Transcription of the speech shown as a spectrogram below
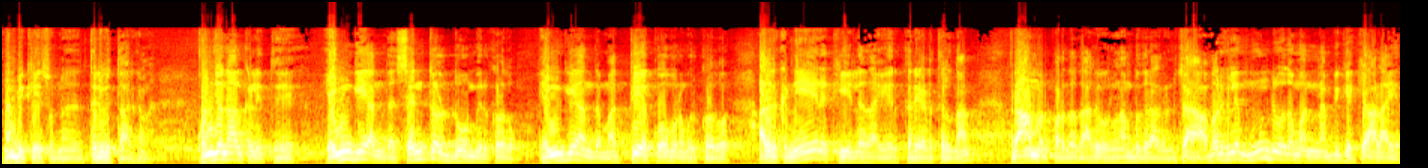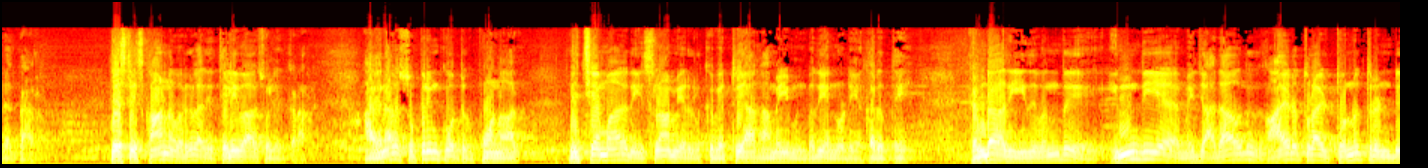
நம்பிக்கை சொன்ன தெரிவித்தார்கள். கொஞ்ச நாள் கழித்து எங்கே அந்த சென்ட்ரல் டோம் இருக்கிறதோ எங்கே அந்த மத்திய கோபுரம் இருக்கிறதோ அதற்கு நேர கீழே தான் இருக்கிற இடத்தில் தான் ராமர் பிறந்ததாக இவர்கள் நம்புகிறார்கள் அவர்களே மூன்று விதமான நம்பிக்கைக்கு ஆளாயிருக்கிறார்கள். ஜஸ்டிஸ் கான் அவர்கள் அதை தெளிவாக சொல்லியிருக்கிறார். அதனால சுப்ரீம் கோர்ட்டுக்கு போனால் நிச்சயமாக இது இஸ்லாமியர்களுக்கு வெற்றியாக அமையும் என்பது என்னுடைய கருத்து. ரெண்டாவது இது வந்து இந்திய மெஜ அதாவது ஆயிரத்தி தொள்ளாயிரத்தி தொண்ணூற்றி ரெண்டு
